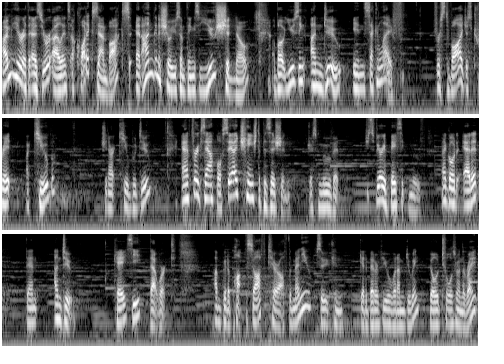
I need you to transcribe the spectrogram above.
I'm here at the Azure Islands Aquatic Sandbox, and I'm going to show you some things you should know about using undo in Second Life. First of all, I just create a cube, generic cube would do, and for example, say I change the position, just move it, just very basic move. I go to edit, then undo. Okay, see, that worked. I'm going to pop this off, tear off the menu, so you can get a better view of what I'm doing. Build tools are on the right.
